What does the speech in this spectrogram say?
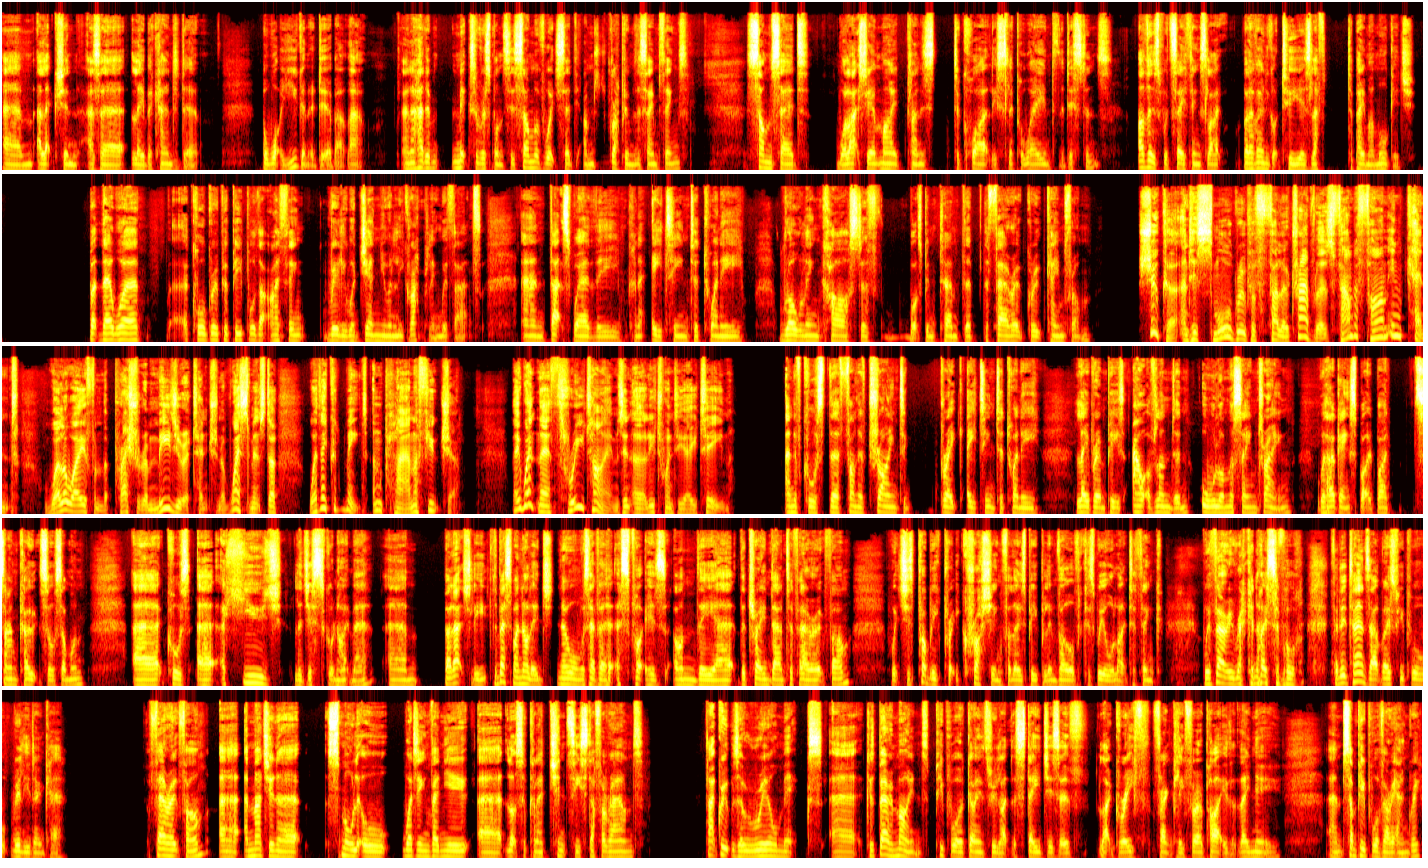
um, election as a Labour candidate. But what are you going to do about that? And I had a mix of responses, some of which said, I'm grappling with the same things. Some said, well, actually, my plan is to quietly slip away into the distance. Others would say things like, but I've only got two years left to pay my mortgage. But there were a core group of people that I think really were genuinely grappling with that. And that's where the kind of 18 to 20 rolling cast of what's been termed the, the Fair Oak group came from. Shuker and his small group of fellow travellers found a farm in Kent, well away from the pressure and media attention of Westminster, where they could meet and plan a future. They went there three times in early 2018. And of course, the fun of trying to break 18 to 20 Labour MPs out of London all on the same train without getting spotted by Sam Coates or someone uh, caused a, a, huge logistical nightmare. Um, but actually, to the best of my knowledge, no one was ever spotted on the uh, the train down to Fair Oak Farm, which is probably pretty crushing for those people involved because we all like to think we're very recognisable. but it turns out most people really don't care. Fair Oak Farm, uh, imagine a small little wedding venue, uh, lots of kind of chintzy stuff around. That group was a real mix. Because uh, bear in mind, people were going through like the stages of like grief, frankly, for a party that they knew. Um, some people were very angry,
